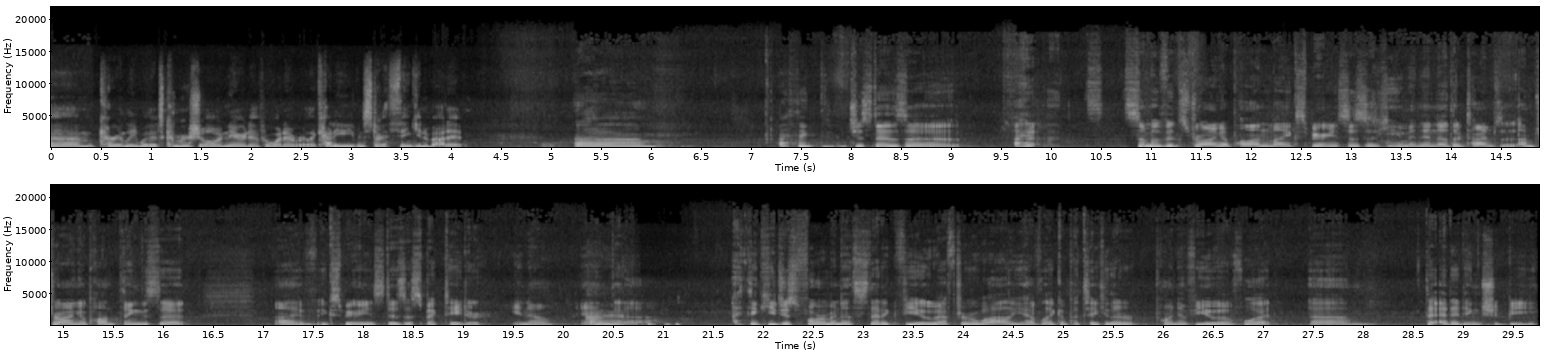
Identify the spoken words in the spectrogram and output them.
um, currently whether it's commercial or narrative or whatever like how do you even start thinking about it Um, I think just as a, I, some of it's drawing upon my experiences as a human, and other times I'm drawing upon things that I've experienced as a spectator. You know, and yeah. uh, I think you just form an aesthetic view after a while. You have like a particular point of view of what um, the editing should be,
